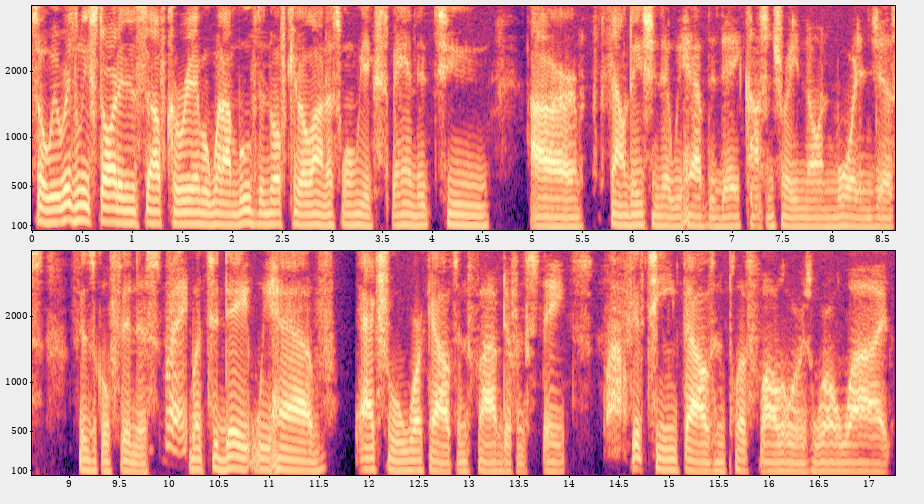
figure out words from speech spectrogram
So we originally started in South Korea, but when I moved to North Carolina, that's when we expanded to our foundation that we have today, concentrating on more than just physical fitness. Right. But to date, we have actual workouts in five different states, wow. 15,000 plus followers worldwide.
